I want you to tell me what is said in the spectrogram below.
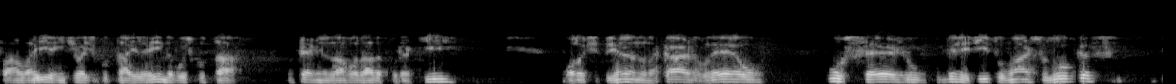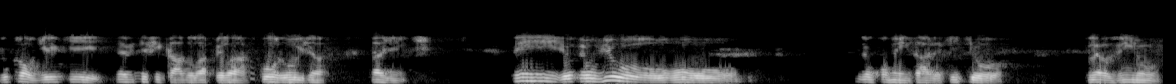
fala aí, a gente vai escutar ele ainda. Vou escutar o término da rodada por aqui. Boa noite, Adriano, Ana Carla, Léo, o Sérgio, o Benedito, o Márcio, o Lucas e o Claudir, que deve ter ficado lá pela coruja da gente. Bem, eu, eu vi o, o, o comentário aqui que o Leozinho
